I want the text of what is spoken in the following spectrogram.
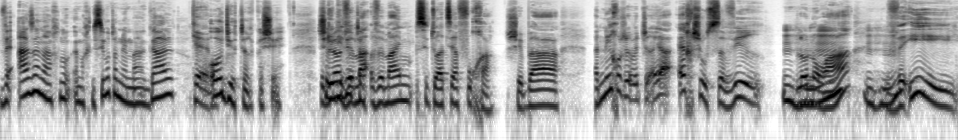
ואז אנחנו, הם מכניסים אותם למעגל כן. עוד יותר קשה. תגידי, ומה, יותר... ומה עם סיטואציה הפוכה, שבה אני חושבת שהיה איכשהו סביר, mm-hmm. לא נורא, mm-hmm. והיא...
